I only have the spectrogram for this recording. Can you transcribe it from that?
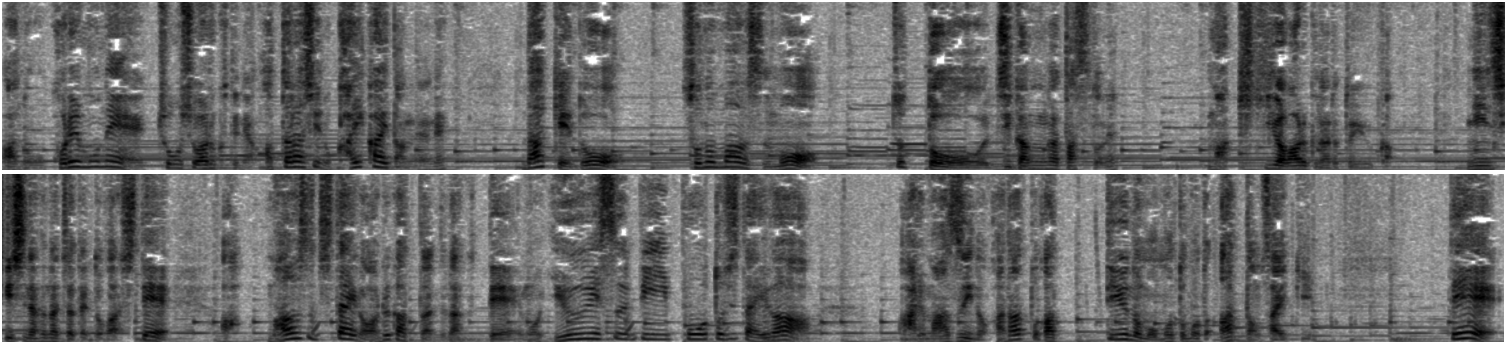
あの、これもね、調子悪くてね、新しいの買い替えたんだよね。だけど、そのマウスも、ちょっと時間が経つとね、まあ、効きが悪くなるというか、認識しなくなっちゃったりとかして、あ、マウス自体が悪かったんじゃなくて、もう USB ポート自体が、あれまずいのかなとかっていうのももともとあったの、最近。で、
